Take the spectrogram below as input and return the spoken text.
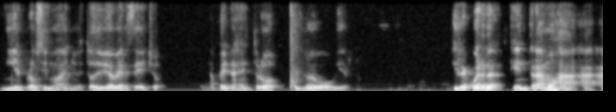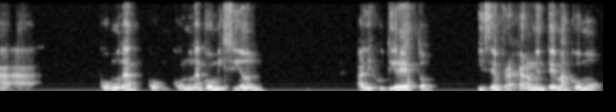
ni el próximo año, esto debió haberse hecho apenas entró el nuevo gobierno. Y recuerda que entramos a, con, una, con, una comisión a discutir esto y se enfrascaron en temas como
